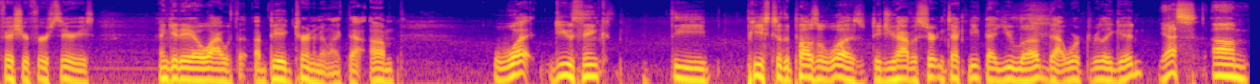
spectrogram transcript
fish your first series and get AOY with a, a big tournament like that. Um, what do you think the piece to the puzzle was? Did you have a certain technique that you loved that worked really good? Yes. Um,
